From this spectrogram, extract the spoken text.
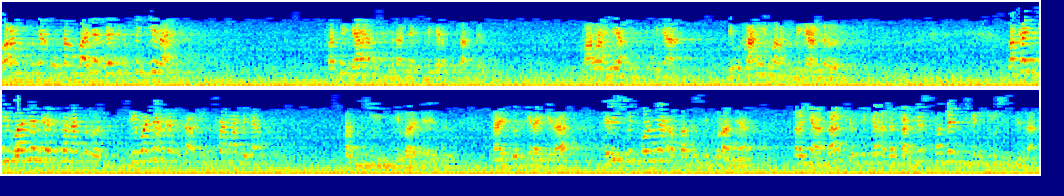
Orang punya utang banyak jadi kepikiran. Tapi jarang sebenarnya kepikiran utang itu. Malah yang punya diutangi malah kepikiran terus. Maka jiwanya dia sana terus. Jiwanya akan sama dengan pergi jiwanya itu. Nah itu kira-kira. Jadi simpelnya apa kesimpulannya? Ternyata ketika ada takbir sampai bikin dulu sejenak.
